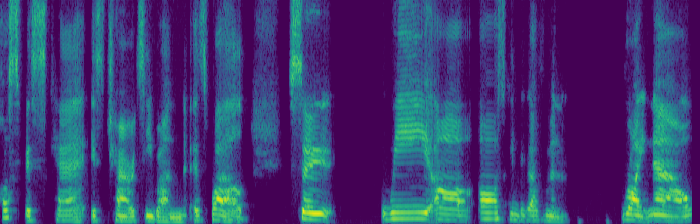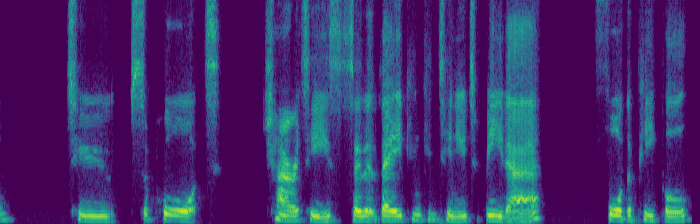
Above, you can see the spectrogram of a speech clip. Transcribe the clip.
hospice care is charity run as well. So we are asking the government right now to support charities so that they can continue to be there for the people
